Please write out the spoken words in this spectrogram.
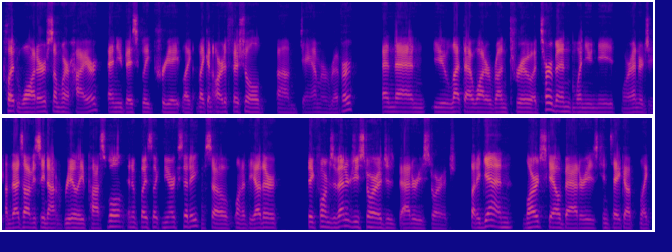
put water somewhere higher and you basically create like like an artificial um, dam or river and then you let that water run through a turbine when you need more energy. And that's obviously not really possible in a place like new york city. So one of the other big forms of energy storage is battery storage. But again large scale batteries can take up like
